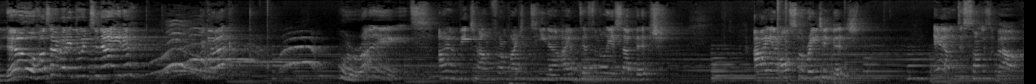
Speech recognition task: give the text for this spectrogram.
Hello, how's everybody doing tonight? We good? Alright, I am Bicham from Argentina. I am definitely a sad bitch. I am also a raging bitch. And this song is about,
